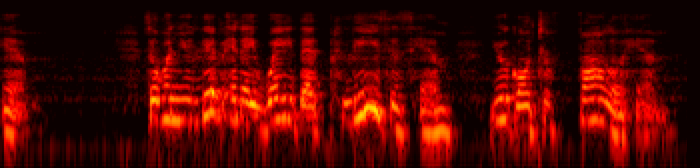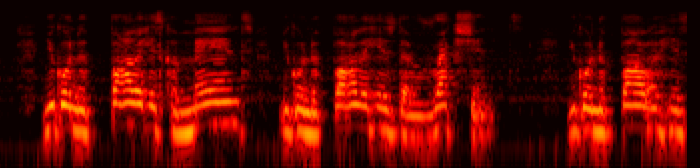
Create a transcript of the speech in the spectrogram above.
Him. So when you live in a way that pleases Him, you're going to follow Him. You're going to follow His commands. You're going to follow His directions. You're going to follow His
